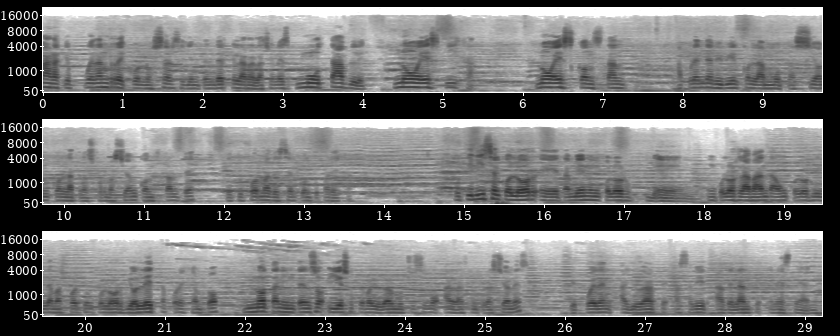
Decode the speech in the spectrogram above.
para que puedan reconocerse y entender que la relación es mutable no es fija, no es constante. Aprende a vivir con la mutación, con la transformación constante de tu forma de ser con tu pareja. Utiliza el color, eh, también un color, eh, un color lavanda, un color lila más fuerte, un color violeta, por ejemplo, no tan intenso y eso te va a ayudar muchísimo a las vibraciones que pueden ayudarte a salir adelante en este año.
